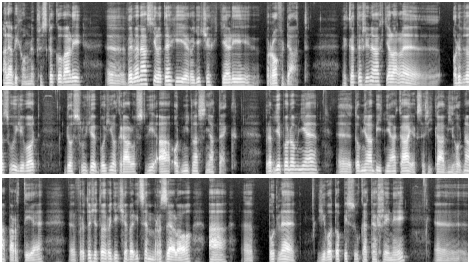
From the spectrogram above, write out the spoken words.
Ale abychom nepřeskakovali, ve 12 letech ji rodiče chtěli provdat. Kateřina chtěla ale odevzat svůj život do služeb Božího království a odmítla sňatek. Pravděpodobně eh, to měla být nějaká, jak se říká, výhodná partie, eh, protože to rodiče velice mrzelo a podle životopisu Kateřiny Eh,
